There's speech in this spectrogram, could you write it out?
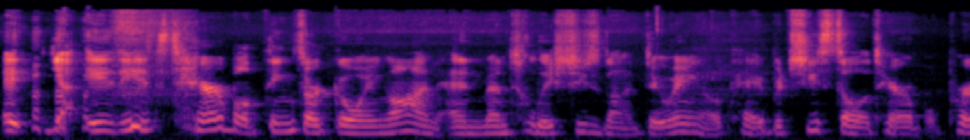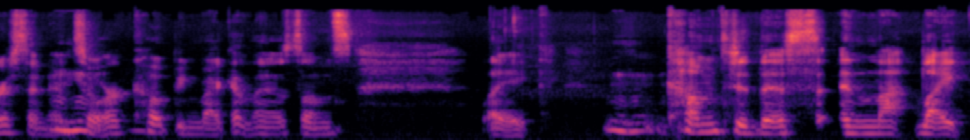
it, yeah it is terrible things are going on and mentally she's not doing okay but she's still a terrible person and mm-hmm. so her coping mechanisms like mm-hmm. come to this in that like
